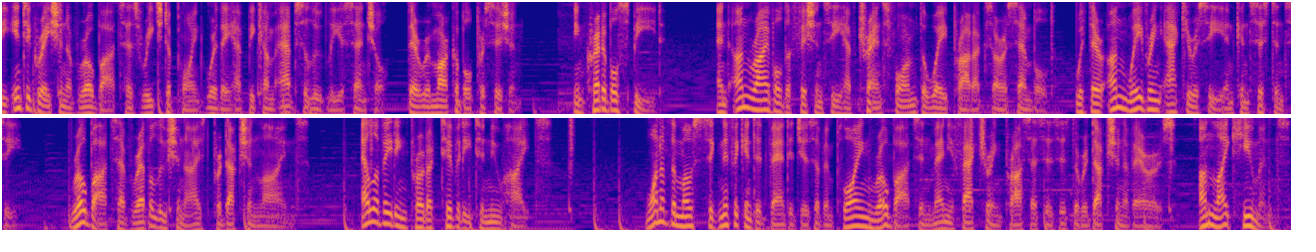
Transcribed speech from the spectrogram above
the integration of robots has reached a point where they have become absolutely essential. Their remarkable precision, incredible speed, and unrivaled efficiency have transformed the way products are assembled. With their unwavering accuracy and consistency, robots have revolutionized production lines, elevating productivity to new heights. One of the most significant advantages of employing robots in manufacturing processes is the reduction of errors. Unlike humans,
